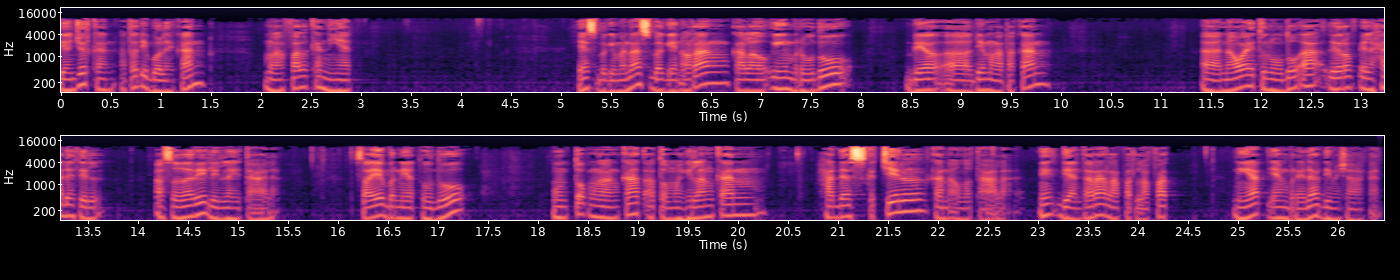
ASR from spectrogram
dianjurkan atau dibolehkan melafalkan niat. Ya, sebagaimana sebagian orang kalau ingin berwudu, beliau uh, dia mengatakan nawaitul wudu'a li raf'il hadatsil asghari lillahi ta'ala. Saya berniat wudhu untuk mengangkat atau menghilangkan hadas kecil karena Allah Ta'ala. Ini di antara lapat-lapat niat yang beredar di masyarakat.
